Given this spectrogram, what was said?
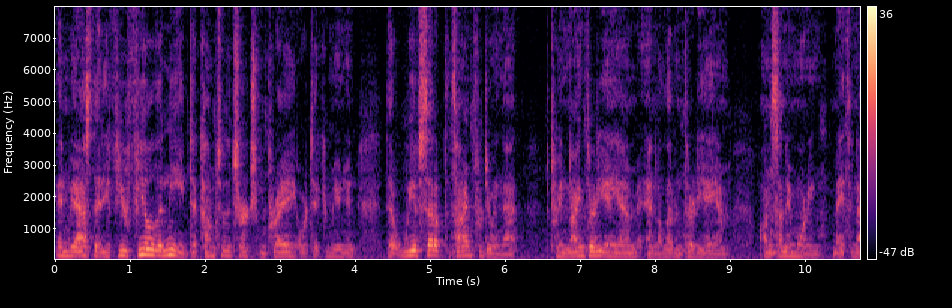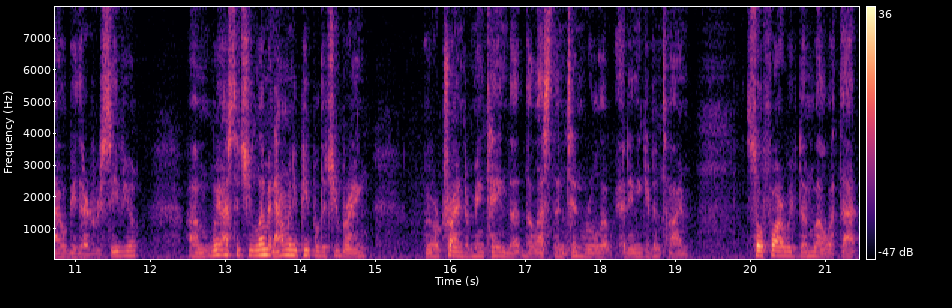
And we ask that if you feel the need to come to the church and pray or take communion, that we have set up the time for doing that between 9:30 a.m. and 11:30 a.m. on Sunday morning. Nathan and I will be there to receive you. Um, we ask that you limit how many people that you bring. We were trying to maintain the, the less than 10 rule at, at any given time. So far, we've done well with that.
